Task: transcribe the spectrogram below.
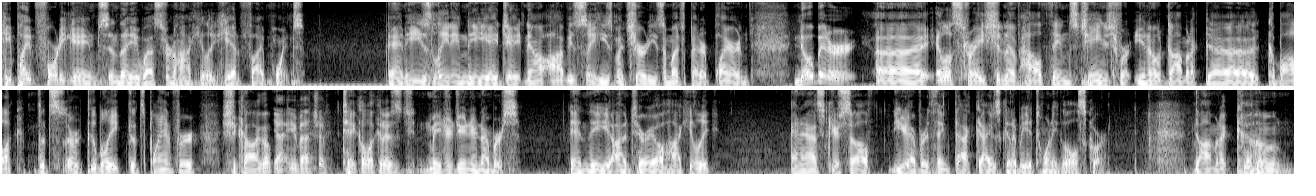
He played 40 games in the Western Hockey League. He had five points. And he's leading the AJ. Now, obviously, he's matured. He's a much better player. And no better uh, illustration of how things changed for, you know, Dominic uh, Kabalik, that's, or Kubalik, that's playing for Chicago. Yeah, you betcha. Take a look at his major junior numbers in the Ontario Hockey League and ask yourself, do you ever think that guy's going to be a 20 goal scorer? Dominic Kahun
